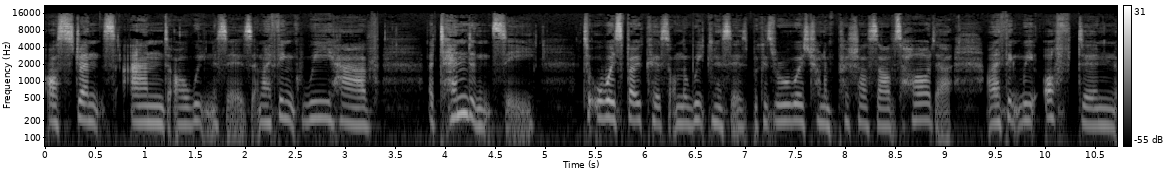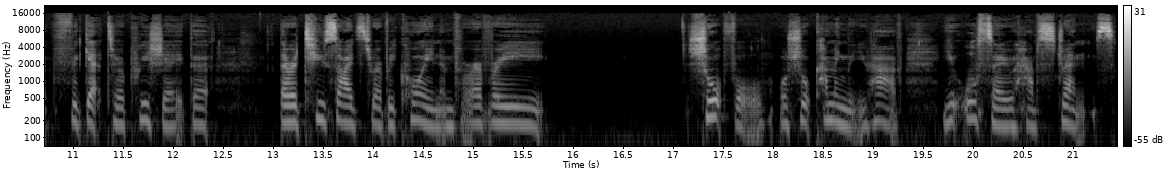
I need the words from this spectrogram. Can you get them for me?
our strengths and our weaknesses. And I think we have a tendency to always focus on the weaknesses because we're always trying to push ourselves harder. And I think we often forget to appreciate that there are two sides to every coin, and for every shortfall or shortcoming that you have, you also have strengths.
